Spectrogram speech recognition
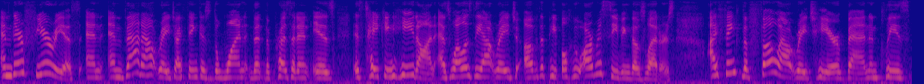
and they're furious, and and that outrage, I think, is the one that the president is is taking heed on, as well as the outrage of the people who are receiving those letters. I think the faux outrage here, Ben, and please,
